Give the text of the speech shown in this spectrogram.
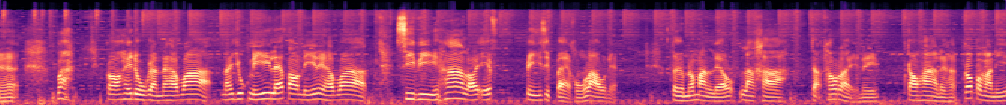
นะฮะว่าก็ให้ดูกันนะครับว่าณยุคนี้และตอนนี้เนะครับว่า CB 500F ปี 18 ของเราเนี่ย เติมน้ำมันแล้วราคาจะเท่าไหร่ใน 95 นะครับ ก็ประมาณนี้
